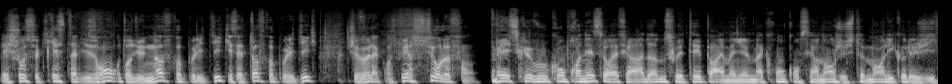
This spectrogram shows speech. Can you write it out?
les choses se cristalliseront autour d'une offre politique et cette offre politique, je veux la construire sur le fond. Est-ce que vous comprenez ce référendum souhaité par Emmanuel Macron concernant justement l'écologie?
